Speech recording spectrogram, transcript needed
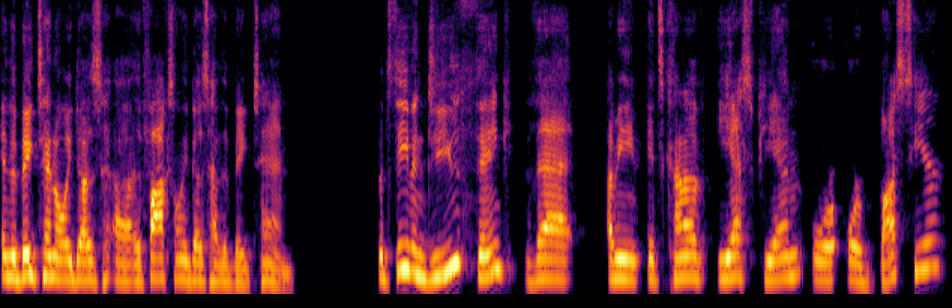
And the Big Ten only does, uh, the Fox only does have the Big Ten. But Stephen, do you think that I mean, it's kind of ESPN or or bust here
